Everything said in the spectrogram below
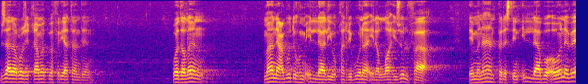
بزانە ڕۆژی قیامەت بە فریاتان دێن و دەڵێن ما نعبدهم إلا ليقربونا إلى الله زلفا ئێمە نایان پەرستین ئللا بۆ ئەوە نەبێ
